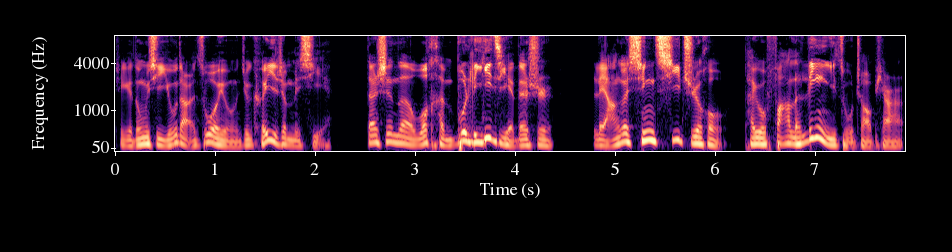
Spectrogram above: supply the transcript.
这个东西有点作用就可以这么写。但是呢，我很不理解的是，两个星期之后，他又发了另一组照片，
